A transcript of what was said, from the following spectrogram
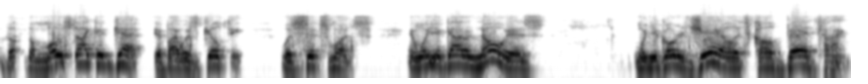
the, the most I could get if I was guilty was six months. And what you got to know is when you go to jail, it's called bad time.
